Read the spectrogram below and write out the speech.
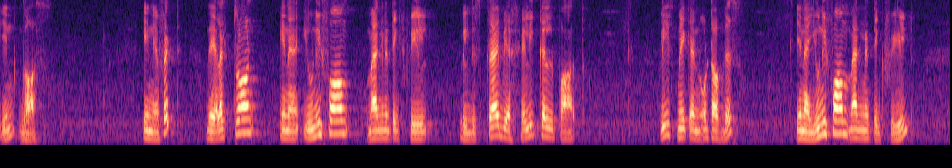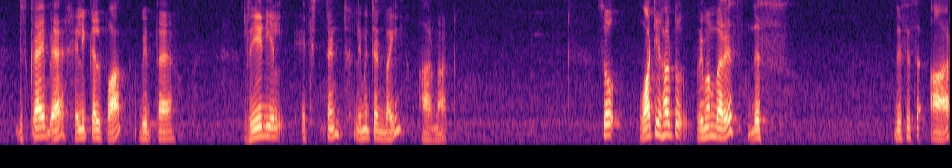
in Gauss. In effect, the electron in a uniform magnetic field will describe a helical path. Please make a note of this. In a uniform magnetic field, describe a helical path with a radial extent limited by r naught. So, what you have to remember is this, this is r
